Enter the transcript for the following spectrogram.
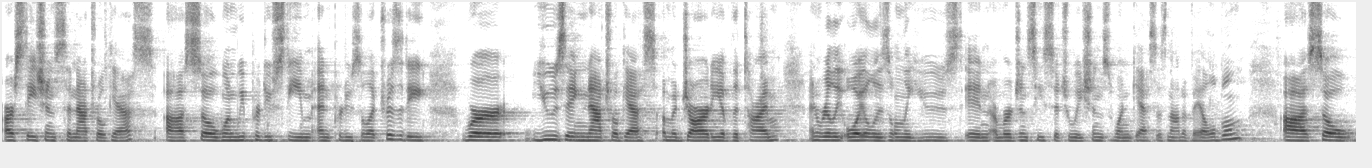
our stations to natural gas. Uh, so when we produce steam and produce electricity, we're using natural gas a majority of the time, and really oil is only used in emergency situations when gas is not available. Uh, so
